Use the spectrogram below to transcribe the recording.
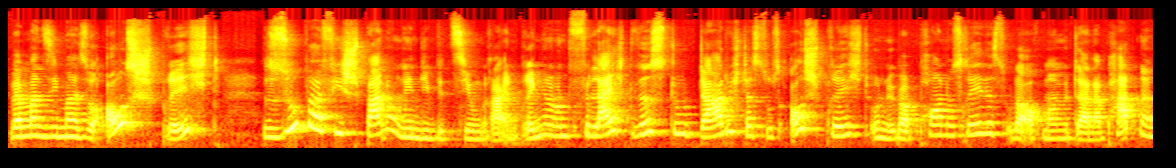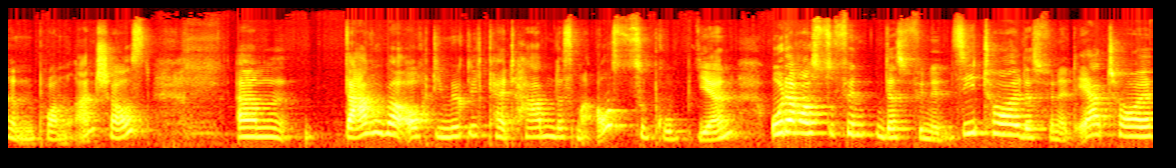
wenn man sie mal so ausspricht, super viel Spannung in die Beziehung reinbringen. Und vielleicht wirst du dadurch, dass du es aussprichst und über Pornos redest oder auch mal mit deiner Partnerin ein Porno anschaust, ähm, darüber auch die Möglichkeit haben, das mal auszuprobieren oder herauszufinden, das findet sie toll, das findet er toll,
